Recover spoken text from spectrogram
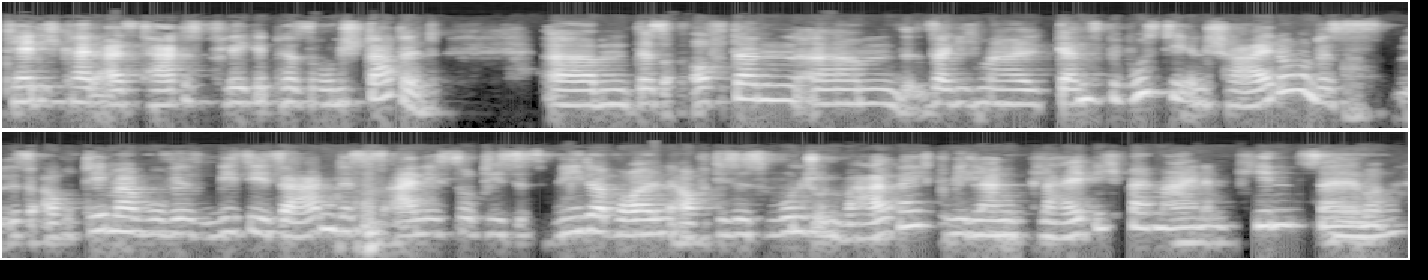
Tätigkeit als Tagespflegeperson startet ähm, das oft dann, ähm, sage ich mal, ganz bewusst die Entscheidung, das ist auch ein Thema, wo wir, wie Sie sagen, das ist eigentlich so dieses Wiederwollen, auch dieses Wunsch- und Wahlrecht, wie lange bleibe ich bei meinem Kind selber, mhm.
